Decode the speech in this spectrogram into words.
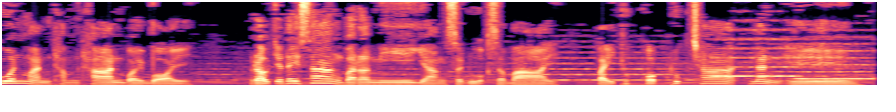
ควรหมั่นทำทานบ่อยๆ เราจะได้สร้างบารมีอย่างสะดวกสบายไปทุกภพทุกชาตินั่นเอง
